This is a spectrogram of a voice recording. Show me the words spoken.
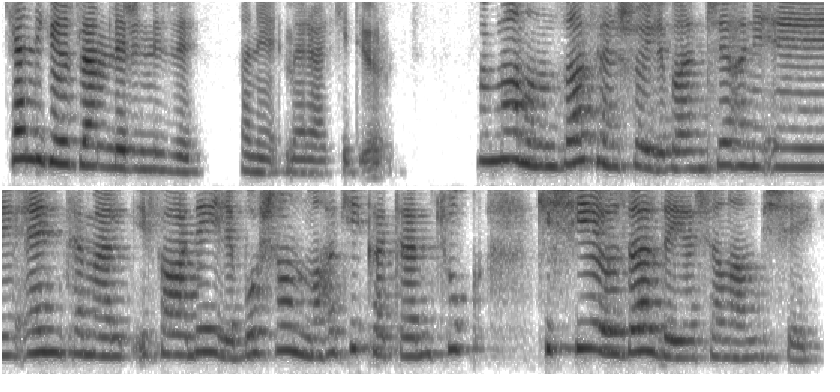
kendi gözlemlerinizi hani merak ediyorum. Ümmü Hanım zaten şöyle bence hani e, en temel ifadeyle boşanma hakikaten çok kişiye özel de yaşanan bir şey.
